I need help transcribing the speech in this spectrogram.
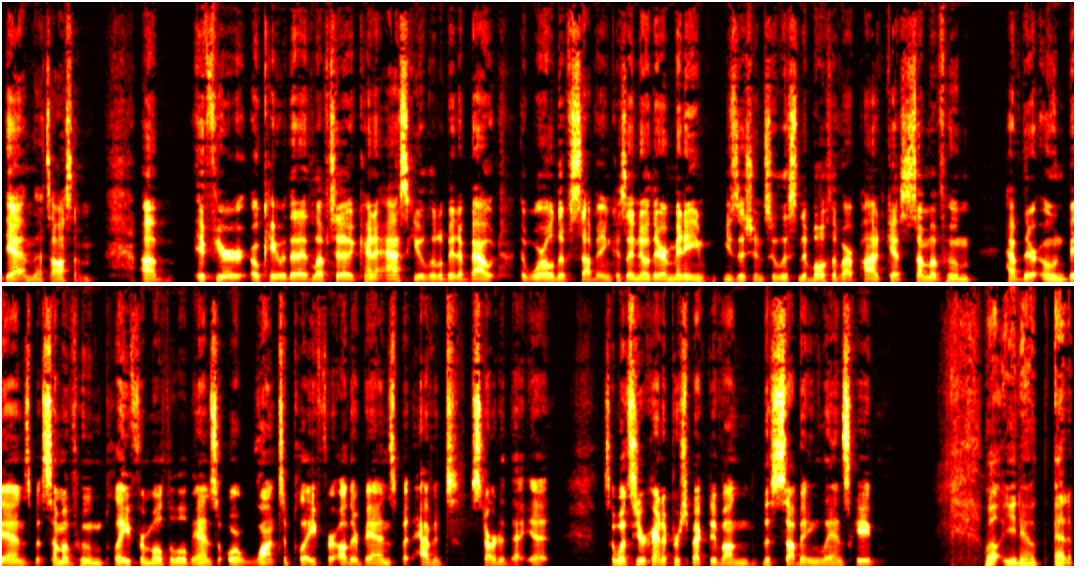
Yeah, that's awesome. Um, if you're okay with it, I'd love to kind of ask you a little bit about the world of subbing because I know there are many musicians who listen to both of our podcasts, some of whom have their own bands, but some of whom play for multiple bands or want to play for other bands but haven't started that yet. So, what's your kind of perspective on the subbing landscape? Well, you know, at a,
